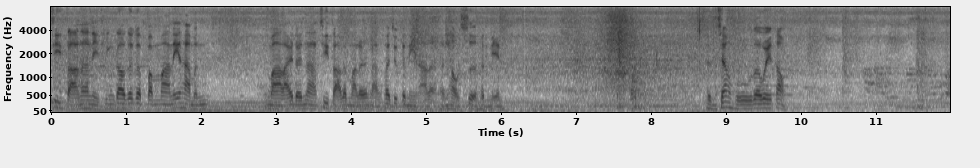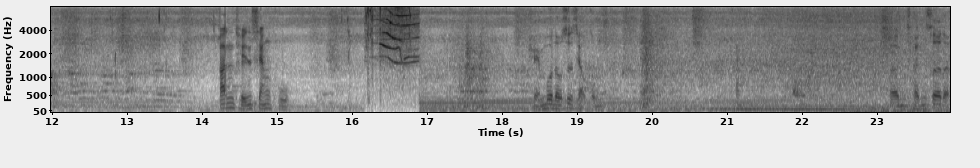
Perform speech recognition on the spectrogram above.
去打呢，你听到这个斑马尼他们马来人啊，去打的马来人，赶快就跟你拿了，很好吃，很黏。很像葫芦的味道，甘甜香苦，全部都是小種子，很橙色的。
